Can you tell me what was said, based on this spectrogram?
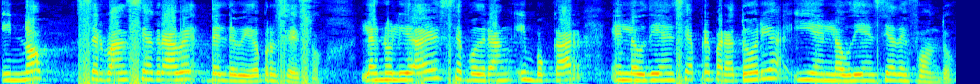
Inobservancia grave del debido proceso. Las nulidades se podrán invocar en la audiencia preparatoria y en la audiencia de fondo.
